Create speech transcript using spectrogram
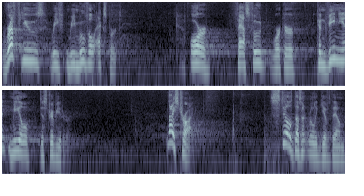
refuse re- removal expert. Or fast food worker, convenient meal distributor. Nice try. Still doesn't really give them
